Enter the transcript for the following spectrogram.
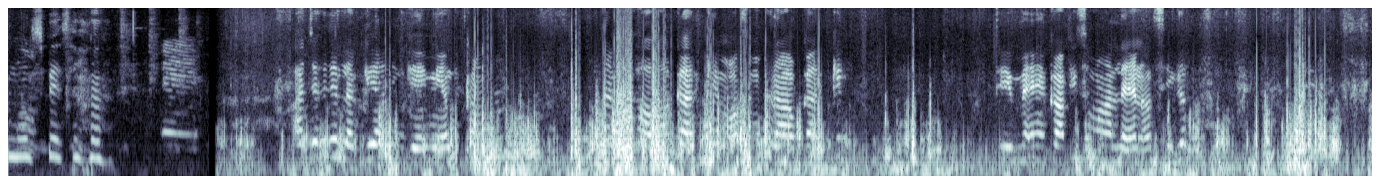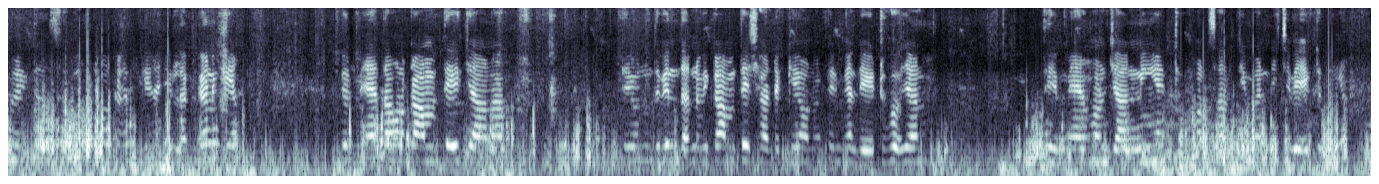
ਨੋ ਸਪੇਸ ਅੱਜ ਹਜੇ ਲੱਗਿਆ ਨਹੀਂ ਗੇਮੀਆਂ ਦਾ ਕੰਮ ਪਤਾ ਹਵਾ ਕਰਕੇ, ਮੌਸਮ ਖਰਾਬ ਕਰਕੇ। ਤੇ ਮੈਂ ਕਾਫੀ ਸਮਾਨ ਲੈਣਾ ਸੀਗਾ। ਫਿਰ ਤਾਂ ਸੋਚਿਆ ਕਰਕੇ ਹਜੇ ਲੱਗਣਗੇ ਫਿਰ ਮੈਂ ਤਾਂ ਹੁਣ ਕੰਮ ਤੇ ਜਾਣਾ। ਤੇ ਉਹਨੂੰ ਦਵਿੰਦਰ ਨੂੰ ਵੀ ਕੰਮ ਤੇ ਛੱਡ ਕੇ ਆਉਣਾ, ਫਿਰ ਮੈਂ ਲੇਟ ਹੋ ਜਾਣਾ। ਤੇ ਮੈਂ ਹੁਣ ਜਾਣੀ ਹਾਂ ਇੱਥੋਂ, ਹੁਣ ਸਬਜ਼ੀ ਮੰਡੀ 'ਚ ਵੇਖਦੀ ਹਾਂ।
